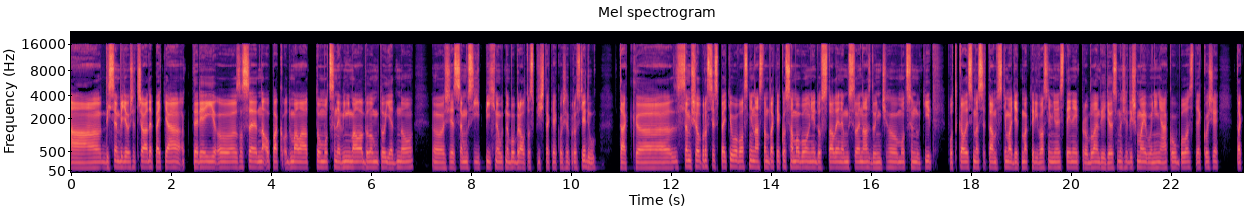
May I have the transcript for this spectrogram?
A když jsem viděl, že třeba jde Peťa, který o, zase naopak odmala to moc nevnímal a bylo mu to jedno, o, že se musí jít píchnout, nebo bral to spíš tak jako, že prostě jdu, tak uh, jsem šel prostě s Peťou a vlastně nás tam tak jako samovolně dostali, nemuseli nás do ničeho moc nutit, potkali jsme se tam s těma dětma, který vlastně měli stejný problém, věděli jsme, že když mají oni nějakou bolest, jakože, tak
